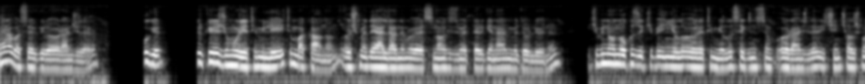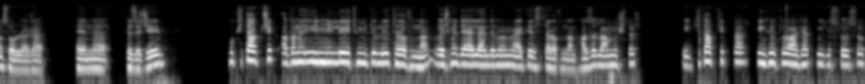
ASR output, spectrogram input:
Merhaba sevgili öğrencilerim. Bugün Türkiye Cumhuriyeti Milli Eğitim Bakanlığı'nın Ölçme Değerlendirme ve Sınav Hizmetleri Genel Müdürlüğü'nün 2019-2000 yılı öğretim yılı 8. sınıf öğrencileri için çalışma sorularını çözeceğim. Bu kitapçık Adana İl Milli Eğitim Müdürlüğü tarafından Ölçme Değerlendirme Merkezi tarafından hazırlanmıştır. E, kitapçıkta din kültürü ahlak bilgi sorusu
